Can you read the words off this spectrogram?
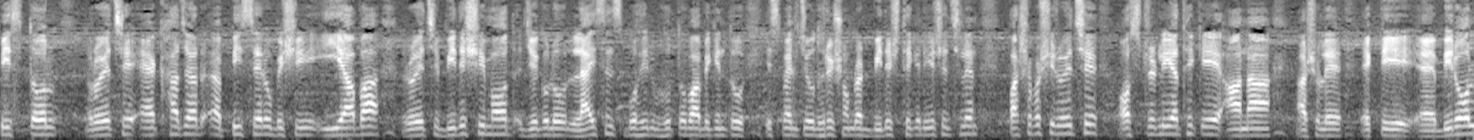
পিস্তল, রয়েছে এক হাজার পিসেরও বেশি ইয়াবা, রয়েছে বিদেশি মদ, যেগুলো লাইসেন্স বহির্ভূতভাবে কিন্তু ইসমাইল চৌধুরী সম্রাট বিদেশ থেকে নিয়ে এসেছিলেন। পাশাপাশি রয়েছে অস্ট্রেলিয়া থেকে আনা আসলে একটি বিরল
